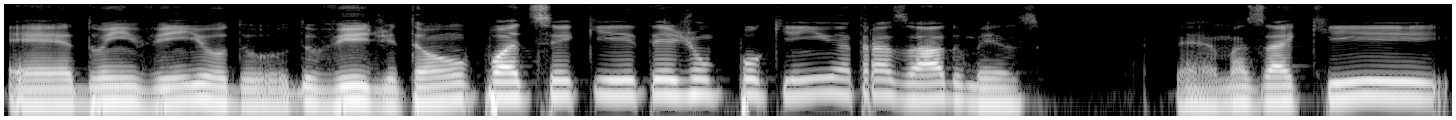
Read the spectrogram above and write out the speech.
é, do envio do, do vídeo, então pode ser que esteja um pouquinho atrasado mesmo. Né? Mas aqui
